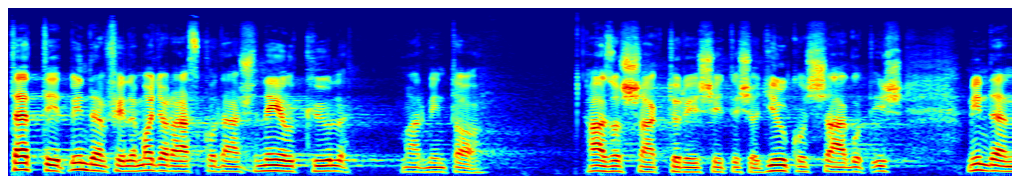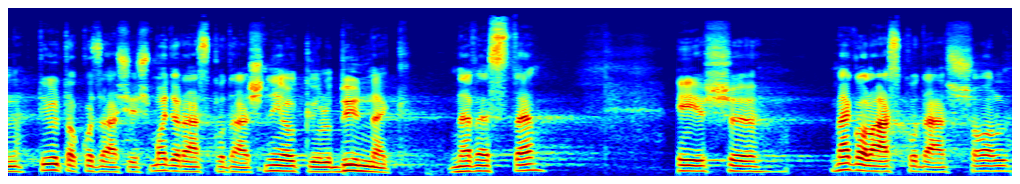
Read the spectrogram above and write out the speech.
tettét mindenféle magyarázkodás nélkül, mármint a házasságtörését és a gyilkosságot is, minden tiltakozás és magyarázkodás nélkül bűnnek nevezte, és megalázkodással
